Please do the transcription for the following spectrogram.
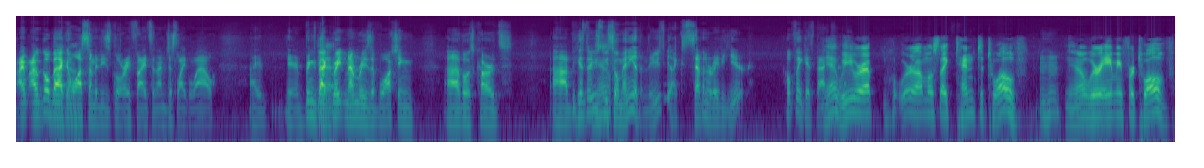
I, I'll go back and watch some of these glory fights, and I'm just like, wow. I, yeah, it brings back Yeah. great memories of watching uh, those cards uh, because there used to be so many of them. There used to be like seven or eight a year. Hopefully, it gets back. Yeah, to that. we were up. We're almost like ten to 12 Mm-hmm. You know, we are aiming for twelve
